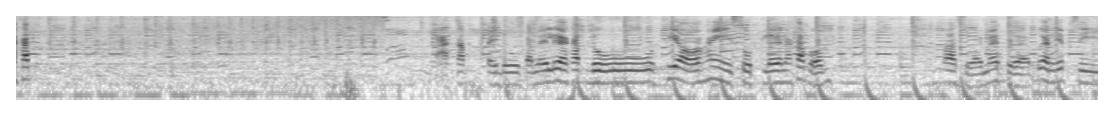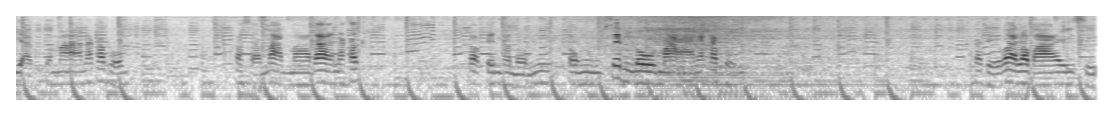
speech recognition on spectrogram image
นะครับอะครับไปดูกันเรื่อยๆครับ ดูเที่ยวให้สุดเลยนะครับผม ว่าสวยไหมเผื่อเพื่อน FC อยากจะมานะครับผม ก็สามารถมาได้นะครับ ก็เป็นถนนตรงเส้นโลมานะครับผม ก็ถือว่าระบายสี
